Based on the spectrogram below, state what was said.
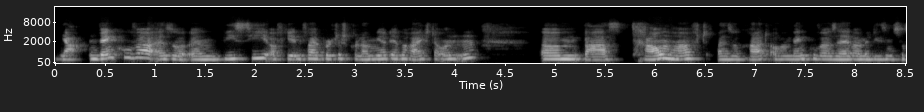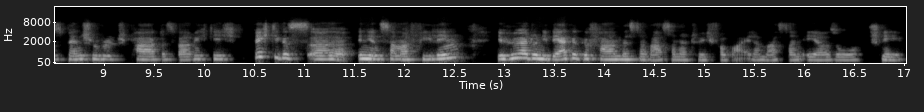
Ja, in Vancouver, also ähm, BC, auf jeden Fall British Columbia, der Bereich da unten ähm, war es traumhaft. Also gerade auch in Vancouver selber mit diesem Suspension Bridge Park, das war richtig, richtiges äh, Indian Summer Feeling. Je höher du in die Berge gefahren bist, da war es dann natürlich vorbei. Dann war es dann eher so Schnee,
